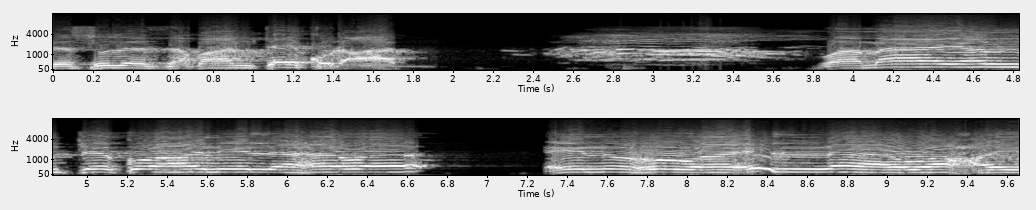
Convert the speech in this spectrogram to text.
রসুলের জবানটাই কোরআন وما ينطق عن الهوى إن هو إلا وحي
